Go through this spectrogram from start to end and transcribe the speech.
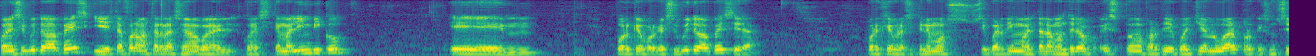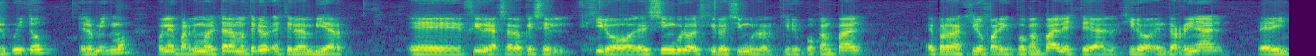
con el circuito de APES y de esta forma está relacionado con el, con el sistema límbico. Eh, ¿Por qué? Porque el circuito de APES era, por ejemplo, si tenemos, si partimos del tálamo anterior, podemos partir de cualquier lugar porque es un circuito, es lo mismo. Ponle que partimos del tálamo anterior, este le va a enviar eh, fibras a lo que es el giro del cíngulo, el giro del cíngulo, el giro hipocampal, eh, perdón, el giro hipocampal, este al giro entorrinal, el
